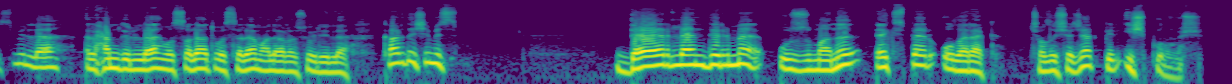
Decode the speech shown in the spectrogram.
Bismillah, elhamdülillah ve salatu ve selamu ala Resulillah. Kardeşimiz değerlendirme uzmanı, eksper olarak çalışacak bir iş bulmuş.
